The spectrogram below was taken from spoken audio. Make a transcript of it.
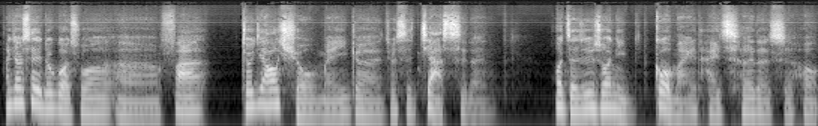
那就是如果说呃发就要求每一个就是驾驶人，或者是说你购买一台车的时候，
